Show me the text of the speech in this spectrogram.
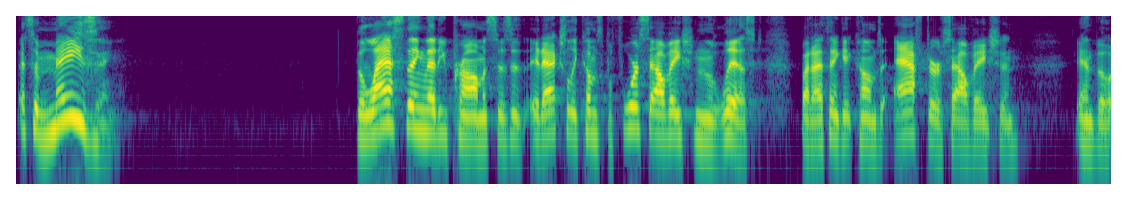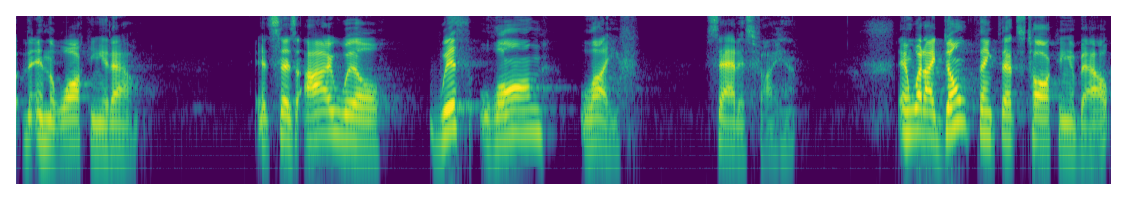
That's amazing. The last thing that he promises, it actually comes before salvation in the list, but I think it comes after salvation and the, in the walking it out. It says, I will, with long life, satisfy him. And what I don't think that's talking about,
